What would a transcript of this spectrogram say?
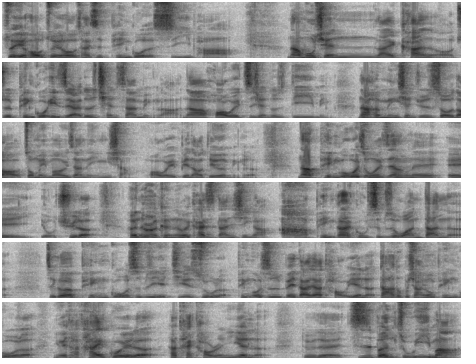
最后最后才是苹果的十一趴。那目前来看哦，就是苹果一直以来都是前三名啦。那华为之前都是第一名，那很明显就是受到中美贸易战的影响，华为变到第二名了。那苹果为什么会这样呢？诶，有趣了，很多人可能会开始担心啊啊，苹概股是不是完蛋了？这个苹果是不是也结束了？苹果是不是被大家讨厌了？大家都不想用苹果了，因为它太贵了，它太讨人厌了，对不对？资本主义嘛。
